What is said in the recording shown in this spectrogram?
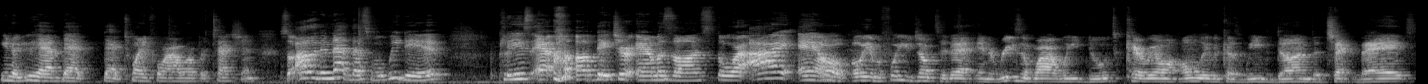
you know, you have that that 24 hour protection. So other than that, that's what we did. Please update your Amazon store. I am. Oh, oh yeah. Before you jump to that, and the reason why we do to carry on only because we've done the check bags,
